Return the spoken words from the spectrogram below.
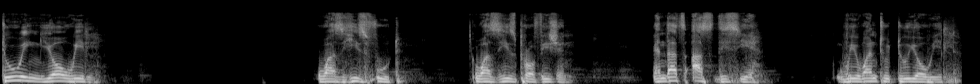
Doing your will was his food, was his provision. And that's us this year. We want to do your will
